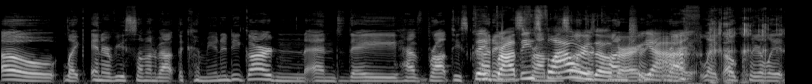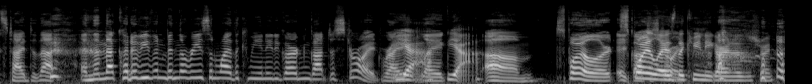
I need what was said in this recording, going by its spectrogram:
oh, like interview someone about the community garden, and they have brought these cuttings. They brought these from flowers over, country. yeah. right? Like, oh, clearly it's tied to that, and then that could have even been the reason why the community garden got destroyed, right? Yeah, like, yeah. um, spoiler it Spoilers: the community garden is destroyed.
